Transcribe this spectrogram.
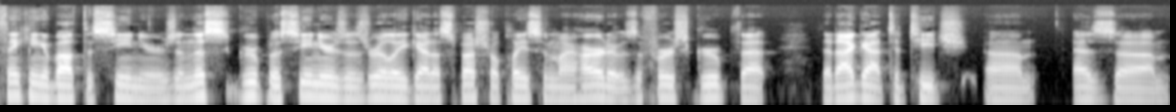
thinking about the seniors, and this group of seniors has really got a special place in my heart. It was the first group that that I got to teach um, as um,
